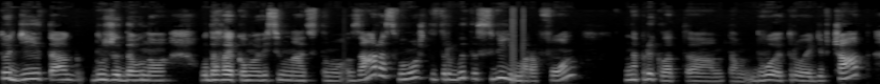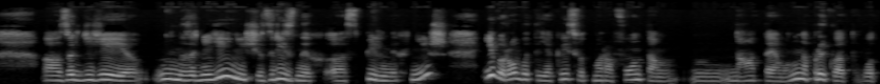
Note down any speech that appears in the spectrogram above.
тоді, так дуже давно, у далекому 18-му. Зараз ви можете зробити свій марафон, наприклад, е, там двоє-троє дівчат е, з однієї, ну не з однієї ніші, з різних е, спільних ніж, і ви робите якийсь от марафон там на тему. Ну, наприклад, от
